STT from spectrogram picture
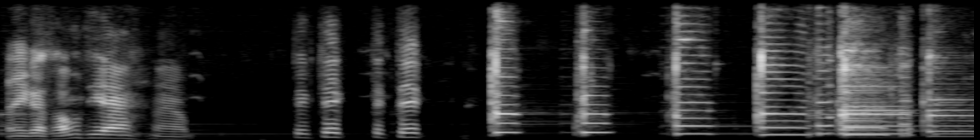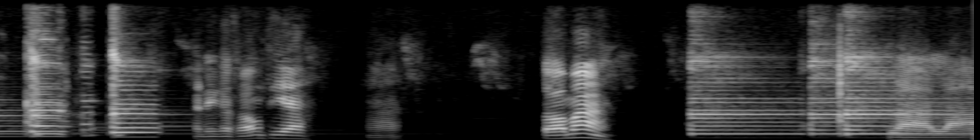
อันนี้ก็สองเทียนะครับเต็กเต็กเต็กเต็กอันนี้ก็สองเทียอ่าต่อมาลาลา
